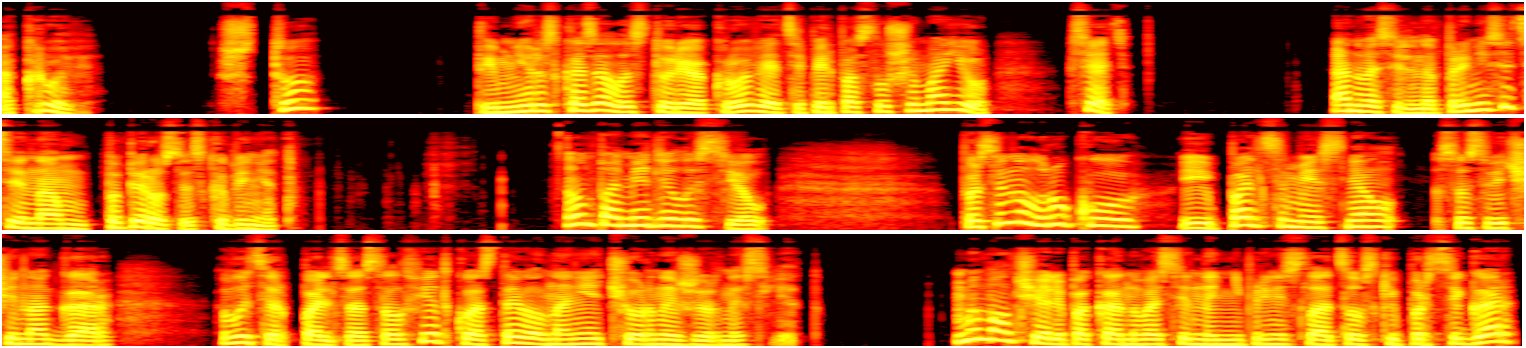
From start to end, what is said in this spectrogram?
О крови. Что? Ты мне рассказал историю о крови, а теперь послушай мою. Сядь. Анна Васильевна, принесите нам папиросы из кабинета. Он помедлил и сел. Протянул руку и пальцами снял со свечи нагар, вытер пальцы о салфетку, оставил на ней черный жирный след. Мы молчали, пока Анна не принесла отцовский портсигар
